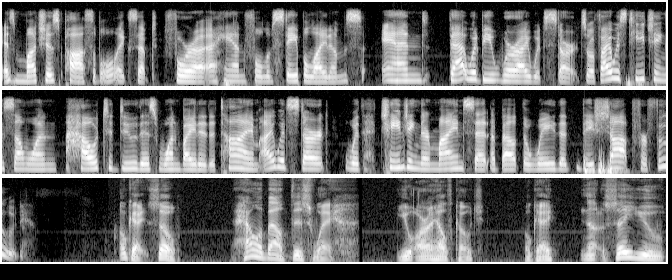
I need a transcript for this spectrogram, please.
as much as possible, except for a, a handful of staple items. And that would be where I would start. So if I was teaching someone how to do this one bite at a time, I would start with changing their mindset about the way that they shop for food. Okay, so how about this way? You are a health coach, okay? Now, say you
